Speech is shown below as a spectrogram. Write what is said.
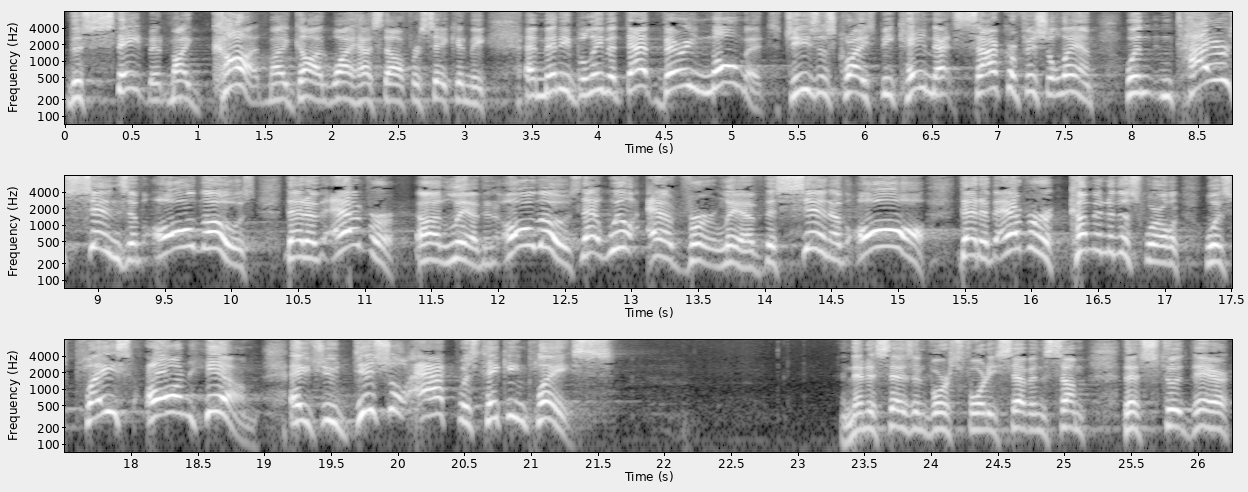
this statement, my God, my God, why hast thou forsaken me? And many believe at that very moment, Jesus Christ became that sacrificial lamb when entire sins of all those that have ever uh, lived and all those that will ever live, the sin of all that have ever come into this world was placed on him. A judicial act was taking place. And then it says in verse 47, some that stood there,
